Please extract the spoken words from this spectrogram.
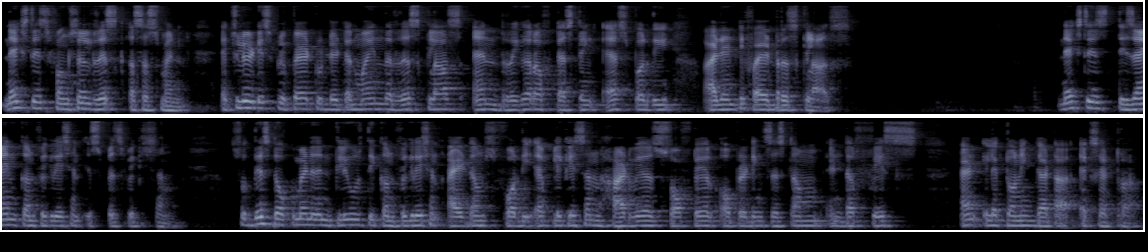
Next is functional risk assessment. Actually it is prepared to determine the risk class and rigor of testing as per the identified risk class. Next is design configuration specification. So this document includes the configuration items for the application, hardware, software, operating system, interface and electronic data, etc.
